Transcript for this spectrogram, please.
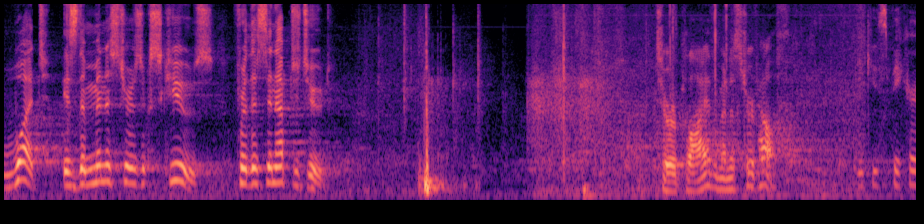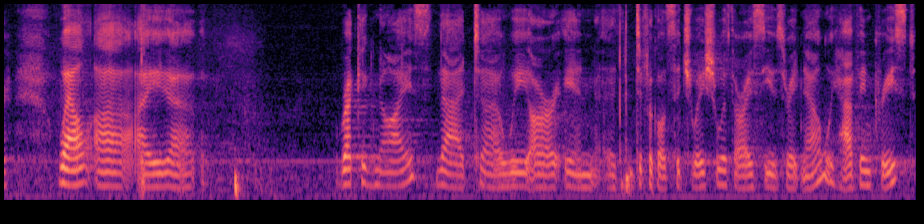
What is the minister's excuse for this ineptitude? To reply, the Minister of Health. Thank you, Speaker. Well, uh, I uh, recognize that uh, we are in a difficult situation with our ICUs right now. We have increased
